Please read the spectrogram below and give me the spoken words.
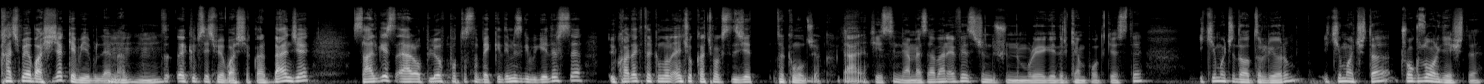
kaçmaya başlayacak ya birbirlerinden. Hı hı. Rakip seçmeye başlayacaklar. Bence Zalgiris eğer o playoff potasına beklediğimiz gibi gelirse yukarıdaki takımların en çok kaçmak isteyeceği takım olacak. Yani Kesin. Yani mesela ben Efes için düşündüm buraya gelirken podcast'te. İki maçı da hatırlıyorum. İki maçta çok zor geçti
